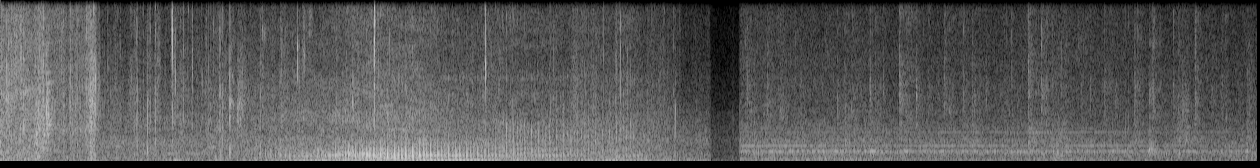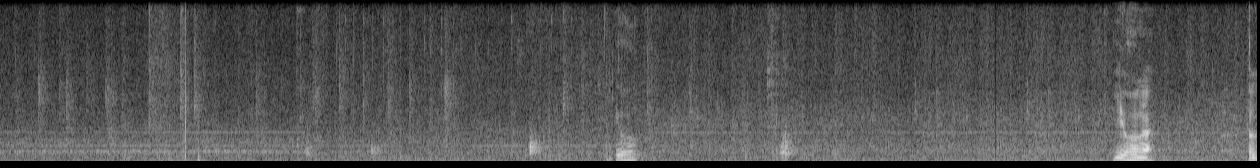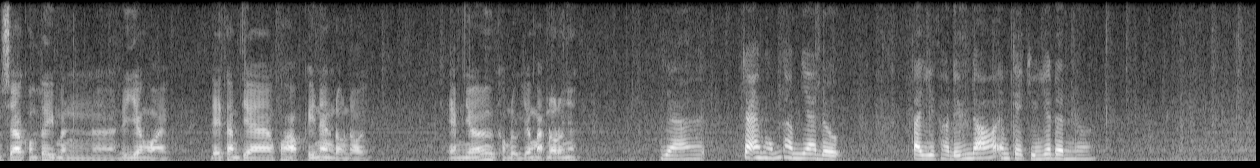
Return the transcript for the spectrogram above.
Hương Dì Hương à tuần sau công ty mình à, đi ra ngoài để tham gia khóa học kỹ năng đoàn đội. Em nhớ không được vắng mặt đâu đó nhé. Dạ, chắc em không tham gia được Tại vì thời điểm đó em kẹt chuyện gia đình rồi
